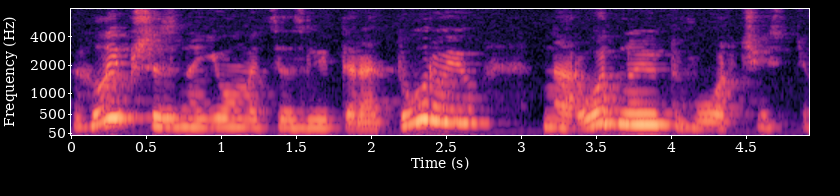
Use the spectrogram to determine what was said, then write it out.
глибше знайомиться з літературою, народною творчістю.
